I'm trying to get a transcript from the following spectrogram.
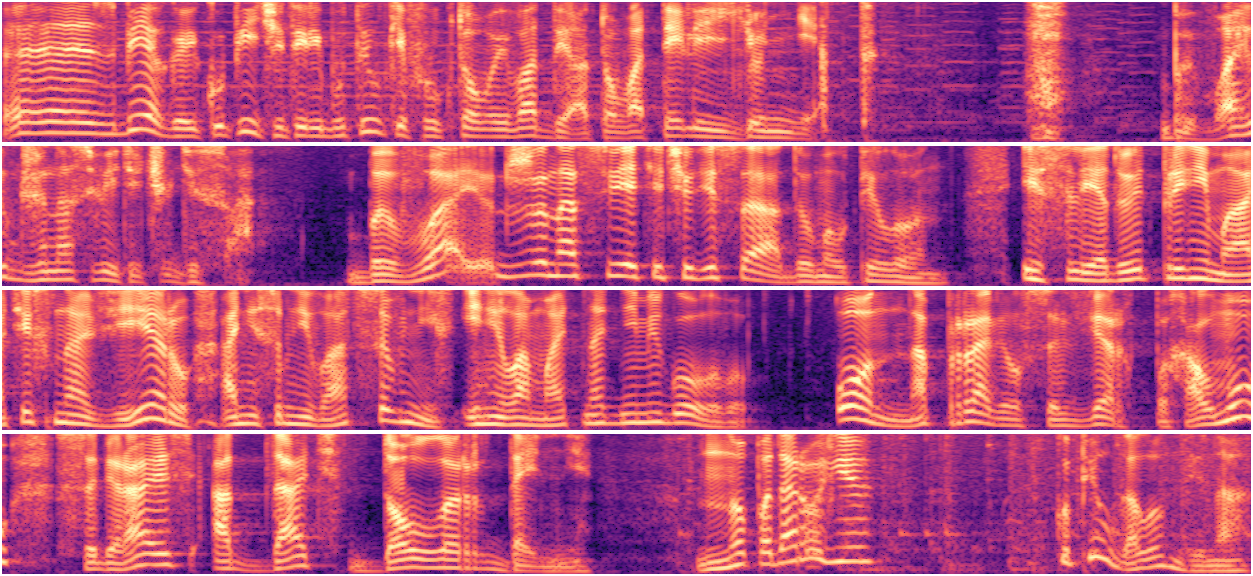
э, «Сбегай, купи четыре бутылки фруктовой воды, а то в отеле ее нет». Бывают же на свете чудеса. «Бывают же на свете чудеса», — думал Пилон, «и следует принимать их на веру, а не сомневаться в них и не ломать над ними голову». Он направился вверх по холму, собираясь отдать доллар Денни. Но по дороге купил галлон вина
